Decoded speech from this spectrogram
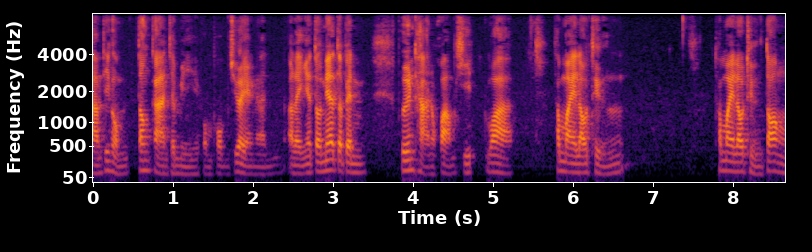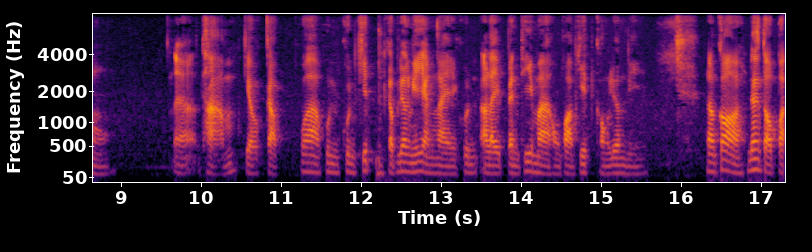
ตามที่ผมต้องการจะมีผมผมเชื่ออย่างนั้น อะไรเงี้ยตรงเนี้ยจะเป็นพื้นฐานความคิดว่าทำไมเราถึงทำไมเราถึงต้อง ถามเกี่ยวกับว่าคุณคุณคิดกับเรื่องนี้ยังไง คุณอะไรเป็นที่มาของความคิดของเรื่องนี้ แล้วก็เรื่องต่อไป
